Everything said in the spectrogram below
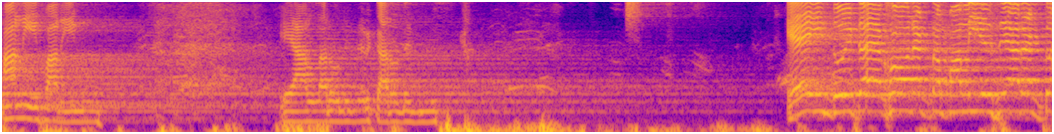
হানি পারিনু এ আল্লাহর অলিদের কারণে দিয়েছে। এই দুইটা এখন একটা পালিয়েছে আর একটা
